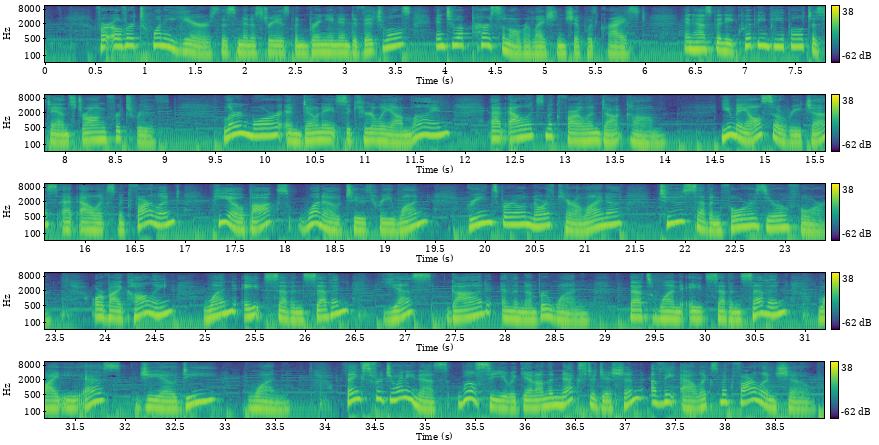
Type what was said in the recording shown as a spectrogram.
For over 20 years, this ministry has been bringing individuals into a personal relationship with Christ and has been equipping people to stand strong for truth. Learn more and donate securely online at alexmcfarland.com. You may also reach us at Alex McFarland, P.O. Box 10231, Greensboro, North Carolina 27404, or by calling 1 877 Yes God and the number 1. That's 1 877 YES GOD 1. Thanks for joining us. We'll see you again on the next edition of The Alex McFarland Show.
